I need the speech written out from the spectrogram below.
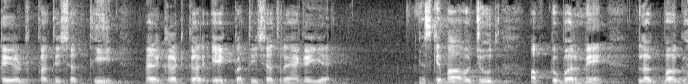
डेढ़ प्रतिशत थी, वह घटकर एक प्रतिशत रह गई है। इसके बावजूद अक्टूबर में लगभग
